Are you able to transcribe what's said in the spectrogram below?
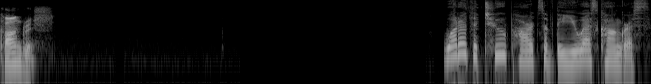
Congress. What are the two parts of the U.S. Congress?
